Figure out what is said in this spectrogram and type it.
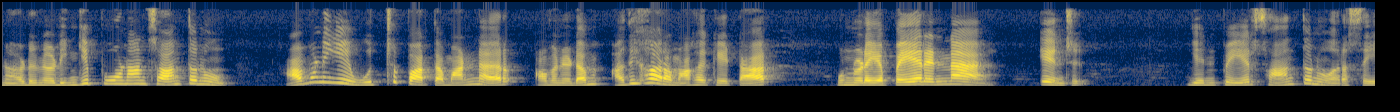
நடுநடுங்கி போனான் சாந்தனு. அவனையே உற்று பார்த்த மன்னர் அவனிடம் அதிகாரமாக கேட்டார் உன்னுடைய பெயர் என்ன? என்று. என் பெயர் சாந்தனு அரசே.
